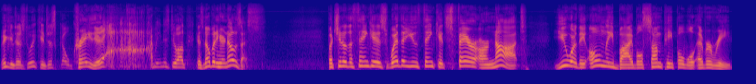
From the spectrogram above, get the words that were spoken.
We can just, we can just go crazy. Ah, I mean, just do all, because nobody here knows us. But you know, the thing is, whether you think it's fair or not, you are the only Bible some people will ever read.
